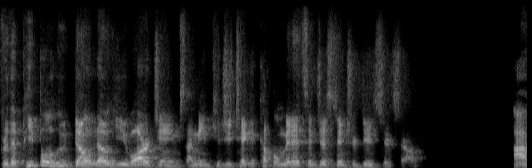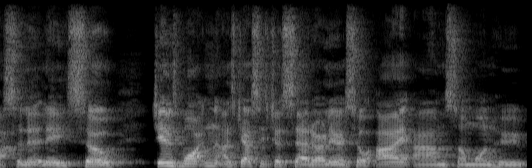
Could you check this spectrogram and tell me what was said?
For the people who don't know who you are, James, I mean, could you take a couple minutes and just introduce yourself? Absolutely. So James Martin, as Jesse's just said earlier, so I am someone who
